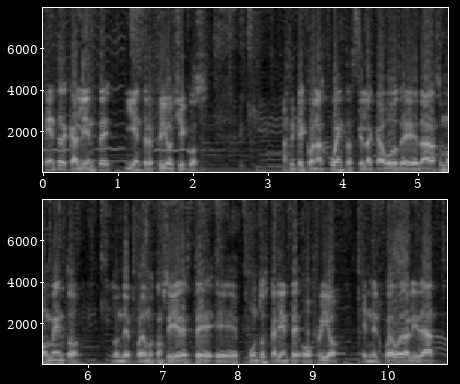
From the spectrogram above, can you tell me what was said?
entre caliente y entre frío, chicos. Así que con las cuentas que le acabo de dar hace un momento, donde podemos conseguir este puntos caliente o frío en el juego de habilidad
